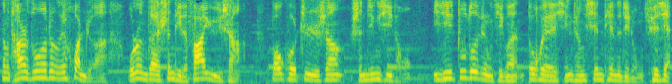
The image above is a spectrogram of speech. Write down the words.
那么唐氏综合症的患者啊，无论在身体的发育上，包括智商、神经系统以及诸多的这种器官，都会形成先天的这种缺陷。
